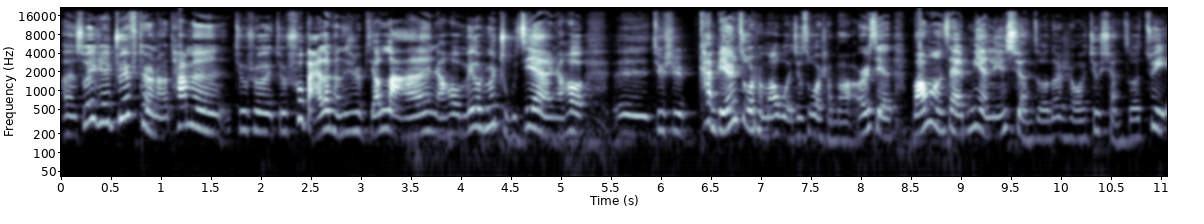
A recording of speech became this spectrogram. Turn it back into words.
呃，所以这些 drifter 呢，他们就说，就说白了，可能就是比较懒，然后没有什么主见，然后呃，就是看别人做什么我就做什么，而且往往在面临选择的时候，就选择最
